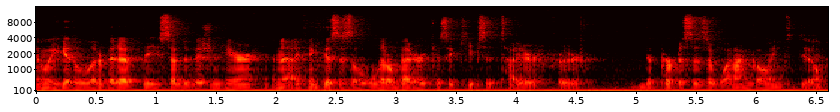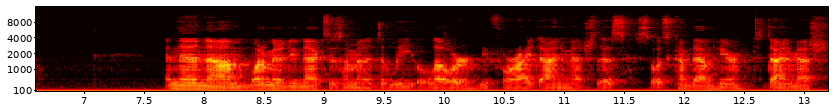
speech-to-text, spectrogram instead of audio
and we get a little bit of the subdivision here. And I think this is a little better because it keeps it tighter for the purposes of what I'm going to do. And then um, what I'm going to do next is I'm going to delete lower before I Dynamesh this. So let's come down here to Dynamesh.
